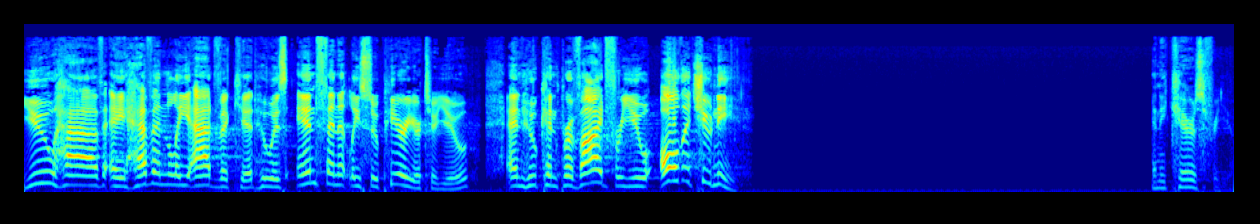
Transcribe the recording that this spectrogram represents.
you have a heavenly advocate who is infinitely superior to you and who can provide for you all that you need. and He cares for you.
